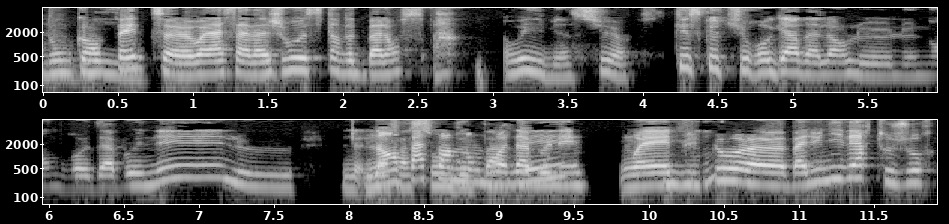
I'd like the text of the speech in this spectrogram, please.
Donc en fait, euh, voilà, ça va jouer aussi dans notre balance. Oui, bien sûr. Qu'est-ce que tu regardes alors le, le nombre d'abonnés, le la Non, pas tant le de nombre d'abonnés. Ouais, Mhm. plutôt euh, bah, l'univers toujours.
